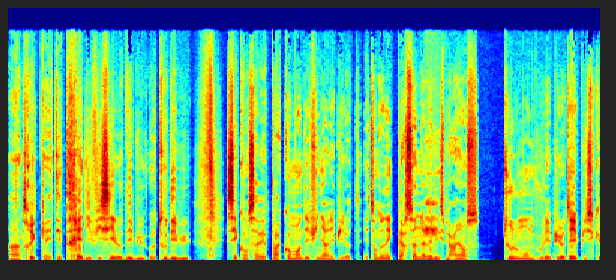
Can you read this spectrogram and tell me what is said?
à un truc qui a été très difficile au début, au tout début, c'est qu'on savait pas comment définir les pilotes. Étant donné que personne n'avait Mhm. d'expérience, tout le monde voulait piloter puisque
